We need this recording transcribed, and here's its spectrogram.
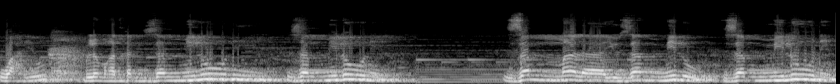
wahyu, beliau mengatakan zammiluni, zammiluni, zammala yuzammilu zammiluni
